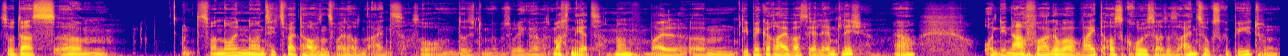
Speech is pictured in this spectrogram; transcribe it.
So dass, ähm, das war 99, 2000, 2001. So, dass ich mir überlege, was machst du denn jetzt? Ne? Weil ähm, die Bäckerei war sehr ländlich, ja. Und die Nachfrage war weitaus größer als das Einzugsgebiet. Und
